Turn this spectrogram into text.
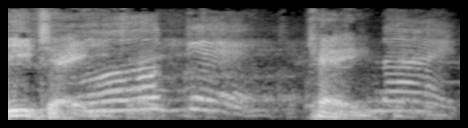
DJ. Okay. K. Night.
